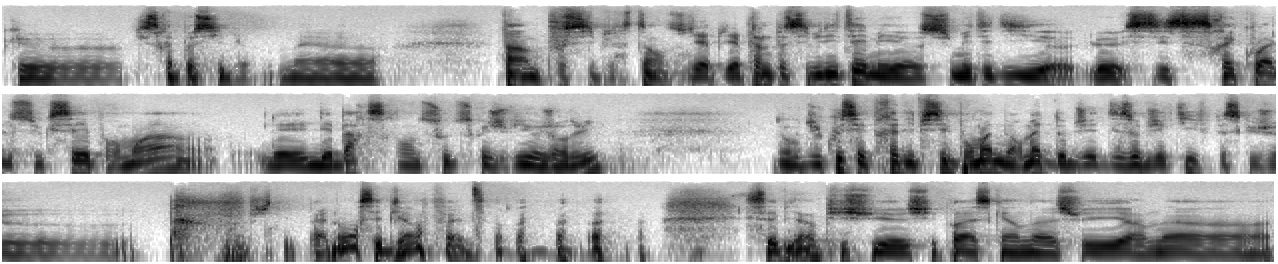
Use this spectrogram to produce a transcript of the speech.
que qui seraient possibles. Mais euh, enfin possible. il y, a plein de possibilités, mais je m'étais dit, ce serait quoi le succès pour moi les barres seraient en dessous de ce que je vis aujourd'hui. Donc du coup, c'est très difficile pour moi de me remettre des objectifs parce que je, je dis pas non, c'est bien en fait. c'est bien. Puis je suis, presque un, je suis un,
